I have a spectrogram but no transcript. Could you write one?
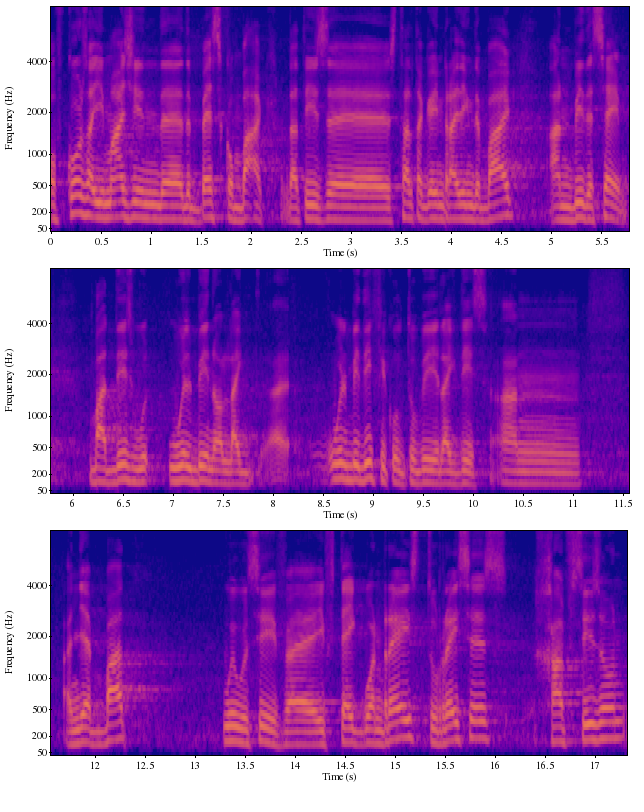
of course, I imagine the, the best comeback. That is, uh, start again riding the bike and be the same. But this will, will be not like, uh, will be difficult to be like this. And, and yeah, but we will see if, uh, if take one race, two races, half season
